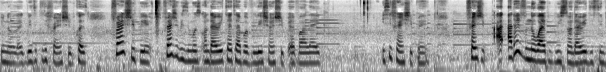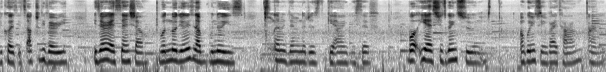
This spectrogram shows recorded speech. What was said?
You know, like basically friendship because friendship in, friendship is the most underrated type of relationship ever like you see friendship eh? friendship I, I don't even know why people used to underrate this thing because it's actually very it's very essential but no the only thing that people know is let me let me not just get angry self but yes she's going to i'm going to invite her and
